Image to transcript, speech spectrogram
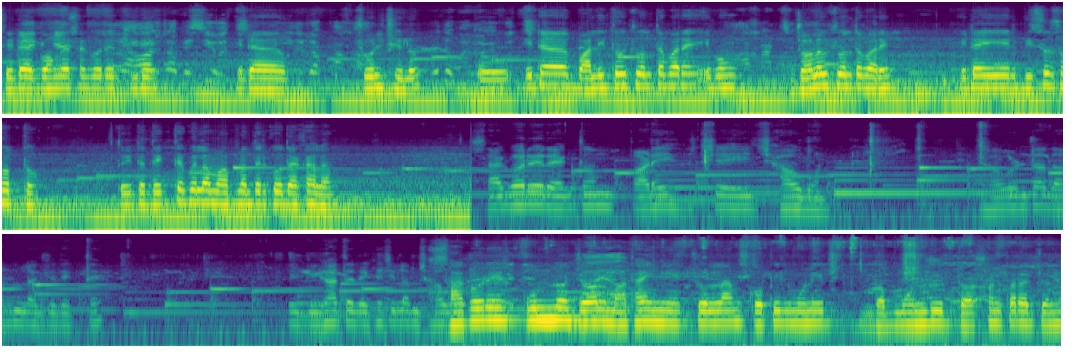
সেটা গঙ্গাসাগরের তীরে এটা চলছিল। তো এটা বালিতেও চলতে পারে এবং জলেও চলতে পারে। এটাই এর বিশেষত্ব। তো এটা দেখতে পেলাম, আপনাদেরকেও দেখালাম। সাগরের একদম পাড়েই হচ্ছে এই ঝাউবন। ঝাউবনটা দারুণ লাগছে দেখতে। সাগরের পূর্ণ জল মাথায় নিয়ে চললাম কপিল মুনির মন্দির দর্শন করার জন্য।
